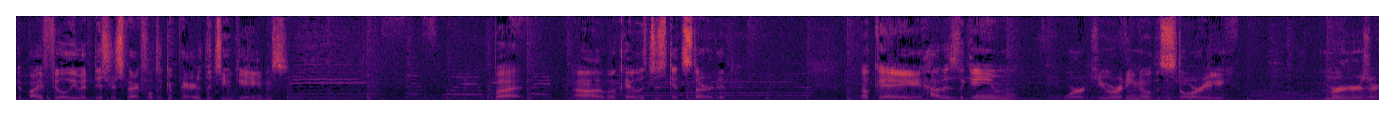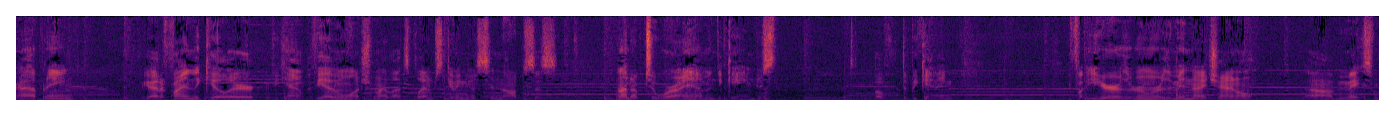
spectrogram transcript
it might feel even disrespectful to compare the two games. But um, okay, let's just get started. Okay, how does the game work? You already know the story. Murders are happening. We gotta find the killer. If you can't, if you haven't watched my Let's Play, I'm just giving you a synopsis. Not up to where I am in the game, just of the beginning. If you hear the rumor of the Midnight Channel, um, make some,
